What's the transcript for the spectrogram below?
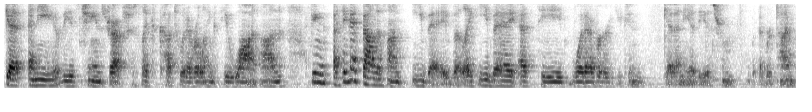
get any of these chain straps, just like cut to whatever length you want on, I think, I think I found this on eBay, but like eBay, Etsy, whatever, you can get any of these from whatever time.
